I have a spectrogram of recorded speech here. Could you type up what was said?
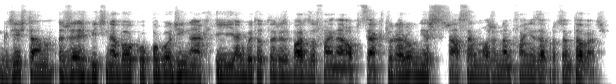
gdzieś tam rzeźbić na boku po godzinach i jakby to też jest bardzo fajna opcja, która również z czasem może nam fajnie zaprocentować.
